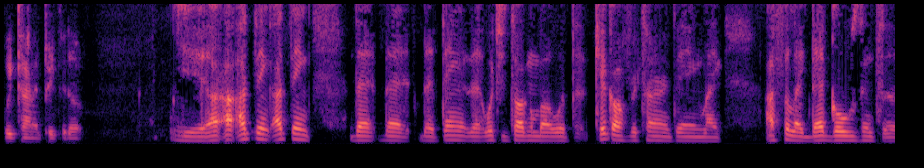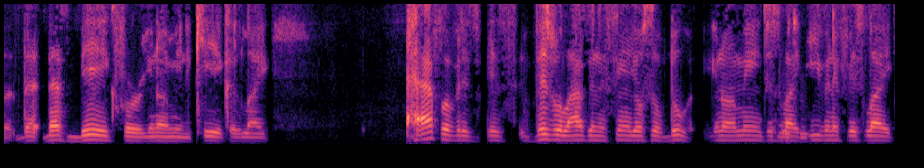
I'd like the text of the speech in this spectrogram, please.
we kind of picked it up. Yeah, I, I, think I think that that that thing that what you're talking about with the kickoff return thing, like I feel like that goes into that that's big for you know what I mean the kid because like half of it is is visualizing and seeing yourself do it. You know what I mean? Just like mm-hmm. even if it's like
